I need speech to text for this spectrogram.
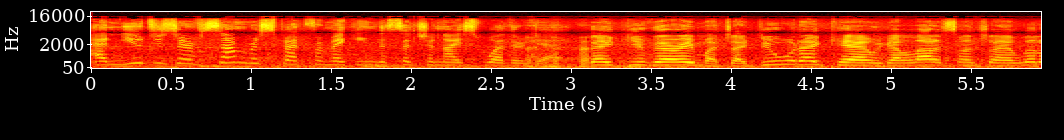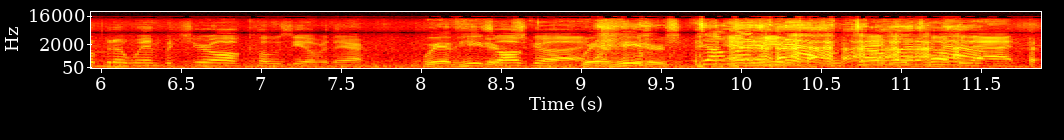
and you deserve some respect for making this such a nice weather day. Thank you very much. I do what I can. We got a lot of sunshine, a little bit of wind, but you're all cozy over there. We have heaters. It's all good. We have heaters. Don't let him know. Don't let him tell me know. that.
